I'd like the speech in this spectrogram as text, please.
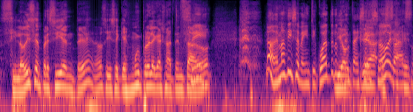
si lo dice el presidente, ¿no? Si dice que es muy probable que haya un atentado. Sí. No, además dice 24, Digo, 36 crea- horas. es-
